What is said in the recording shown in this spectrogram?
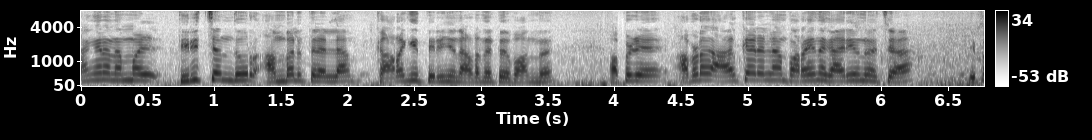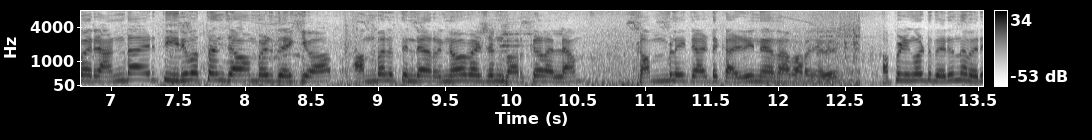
അങ്ങനെ നമ്മൾ തിരുച്ചെന്തൂർ അമ്പലത്തിലെല്ലാം കറങ്ങി തിരിഞ്ഞ് നടന്നിട്ട് വന്ന് അപ്പോഴേ അവിടെ ആൾക്കാരെല്ലാം പറയുന്ന കാര്യം എന്ന് വെച്ചാൽ ഇപ്പോൾ രണ്ടായിരത്തി ഇരുപത്തഞ്ചാകുമ്പോഴത്തേക്കും ആ അമ്പലത്തിന്റെ റിനോവേഷൻ വർക്കുകളെല്ലാം കംപ്ലീറ്റ് ആയിട്ട് കഴിയുന്നതെന്നാണ് പറഞ്ഞത്. അപ്പോൾ ഇങ്ങോട്ട് വരുന്നവർ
